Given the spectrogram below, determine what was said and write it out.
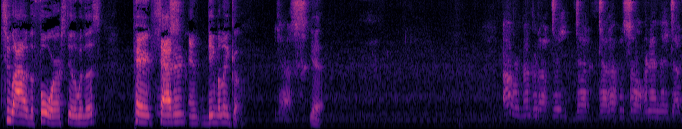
two out of the four are still with us. Perry Saturn and Dean Malenko. yes. Yeah. I remember that date, that, that episode when they made that.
